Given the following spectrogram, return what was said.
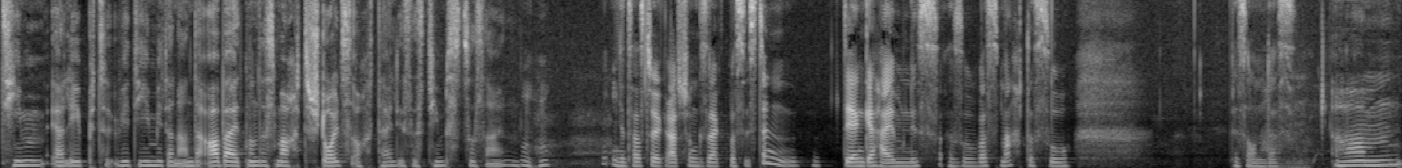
Team erlebt, wie die miteinander arbeiten. Und es macht stolz, auch Teil dieses Teams zu sein. Mhm. Jetzt hast du ja gerade schon gesagt, was ist denn deren Geheimnis? Also was macht das so besonders? Ähm,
